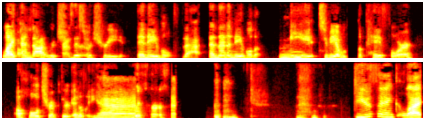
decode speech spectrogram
Like, oh, and that ret- this retreat enabled that, and then enabled me to be able to pay for a whole trip through Italy. Yeah, with her. do you think like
